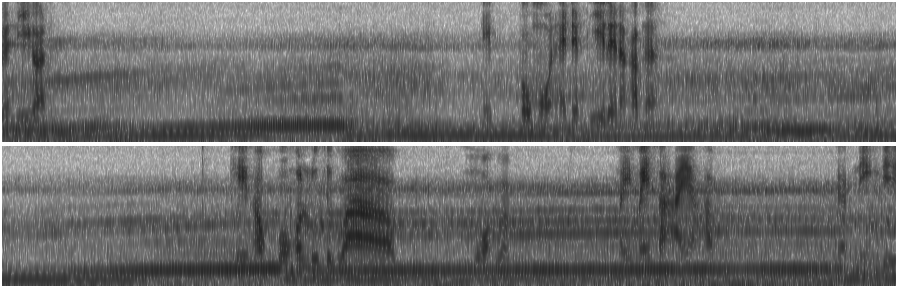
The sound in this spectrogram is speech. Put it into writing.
แบบนี้ก่อน นี่โปรโมทให้เต็มที่เลยนะครับเนี่ย โอ เคเข้าโค้งก็รู้สึกว่าหมวกแบบ ไม่ไม่สายอะครับ แบบนิ่งดี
